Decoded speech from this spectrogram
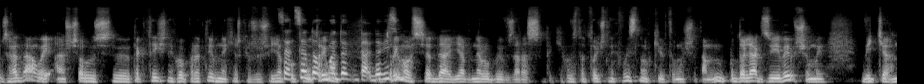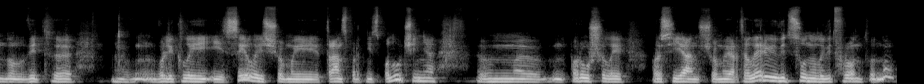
згадали. А що з е, тактичних оперативних, я ж кажу, що я це поки це до, до, да, до Утримався, да, я б не робив зараз таких остаточних висновків, тому що там ну, Подоляк заявив, що ми відтягнули від е, волікли і сили, що ми транспортні сполучення м, е, порушили росіян, що ми артилерію відсунули від фронту. Ну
